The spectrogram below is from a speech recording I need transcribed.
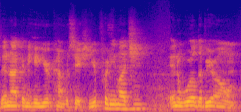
They're not going to hear your conversation. You're pretty much in a world of your own.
